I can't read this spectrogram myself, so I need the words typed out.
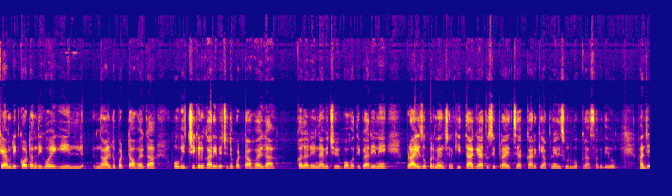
ਕੈਮਰਿਕ ਕਾਟਨ ਦੀ ਹੋਏਗੀ, ਲ- ਨਾਲ ਦੁਪੱਟਾ ਹੋਏਗਾ, ਉਹ ਵੀ ਚਿਕਨਕਾਰੀ ਵਿੱਚ ਦੁਪੱਟਾ ਹੋਏਗਾ। ਕਲਰ ਇਹਨਾਂ ਵਿੱਚ ਵੀ ਬਹੁਤ ਹੀ ਪਿਆਰੇ ਨੇ। ਪ੍ਰਾਈਸ ਉੱਪਰ ਮੈਂਸ਼ਨ ਕੀਤਾ ਗਿਆ। ਤੁਸੀਂ ਪ੍ਰਾਈਸ ਚੈੱਕ ਕਰਕੇ ਆਪਣੇ ਲਈ ਸੂਟ ਬੁੱਕ ਕਰਾ ਸਕਦੇ ਹੋ। ਹਾਂਜੀ,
